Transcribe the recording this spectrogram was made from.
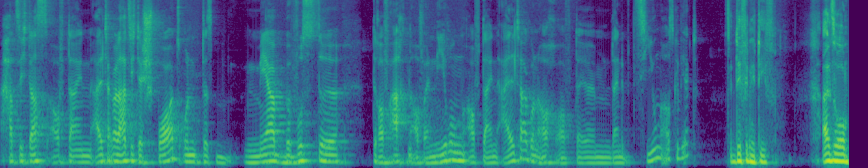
hat sich das auf deinen Alltag oder hat sich der Sport und das mehr bewusste darauf achten auf Ernährung, auf deinen Alltag und auch auf de, ähm, deine Beziehung ausgewirkt? Definitiv. Also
